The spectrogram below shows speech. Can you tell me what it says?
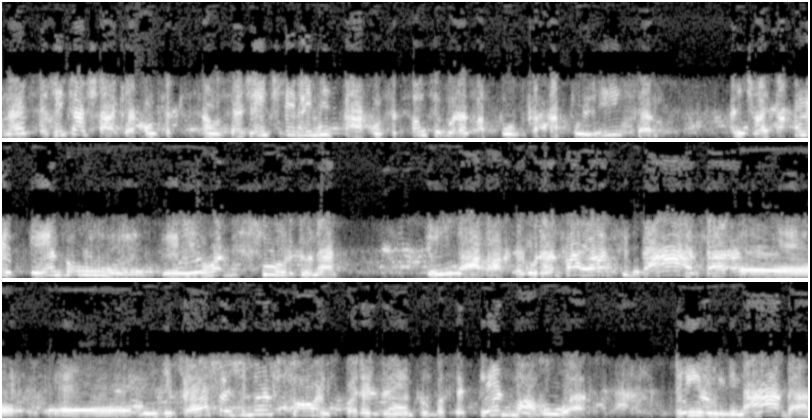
Né? Se a gente achar que a concepção, se a gente limitar a concepção de segurança pública para a polícia, a gente vai estar cometendo um, um erro absurdo, né? A, a segurança ela se dá né, é, é, em diversas dimensões. Por exemplo, você tendo uma rua bem iluminada,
